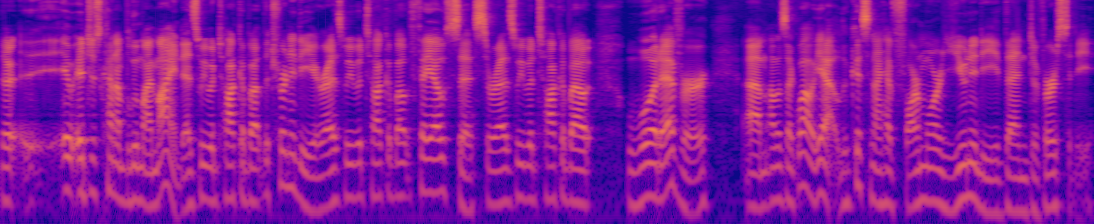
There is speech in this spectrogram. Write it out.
there, it, it just kind of blew my mind as we would talk about the Trinity or as we would talk about theosis or as we would talk about whatever. Um, I was like, wow, yeah, Lucas and I have far more unity than diversity.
